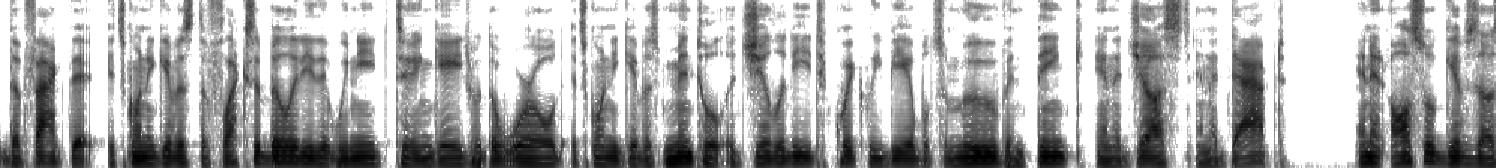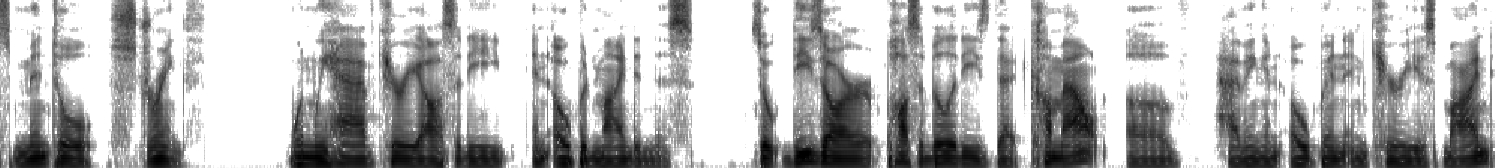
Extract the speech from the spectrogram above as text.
the fact that it's going to give us the flexibility that we need to engage with the world. It's going to give us mental agility to quickly be able to move and think and adjust and adapt. And it also gives us mental strength when we have curiosity and open mindedness. So, these are possibilities that come out of having an open and curious mind.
